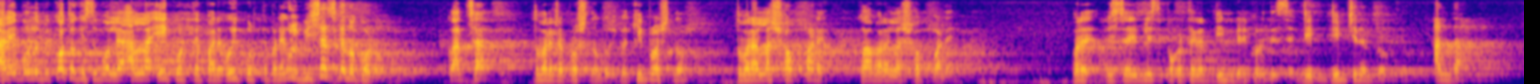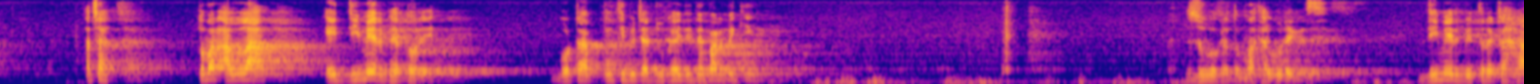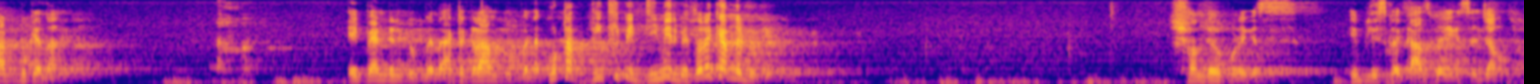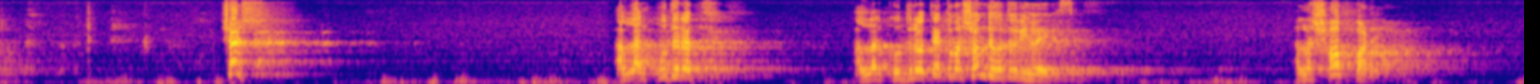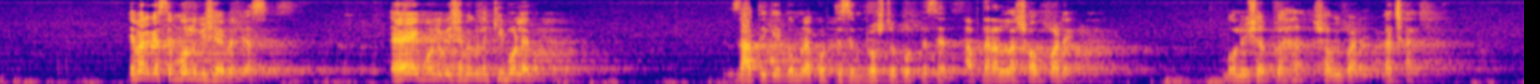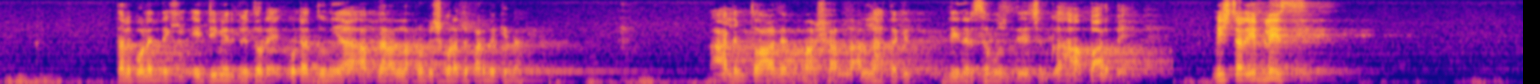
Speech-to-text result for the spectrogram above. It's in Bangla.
আর এই মৌলবী কত কিছু বলে আল্লাহ এই করতে পারে ওই করতে পারে। এগুলো বিশ্বাস কেন করো? আচ্ছা তোমার একটা প্রশ্ন করি। কি প্রশ্ন? তোমার আল্লাহ সব পারে? কয়, আমার আল্লাহ সব পারে। পরে মিস্টার ইবলিস পকেট থেকে ডিম বের করে দিচ্ছে ডিম ডিম চিনেন তো? আন্ডা। আচ্ছা তোমার আল্লাহ এই ডিমের ভেতরে গোটা পৃথিবীটা ঢুকাই দিতে পারবে কি? যুবকের তো মাথা ঘুরে গেছে। ডিমের ভিতরে একটা হাট ঢুকে না, এই প্যান্ডেল ঢুকবে না, একটা গ্রাম ঢুকবে না, গোটা পৃথিবী ডিমের ভেতরে কেমনে ঢুকে? সন্দেহ পড়ে গেছে। ইবলিস কয়, কাজ হয়ে গেছে, যাও। শেষ! আল্লাহর কুদরত, আল্লাহর কুদরতে তোমার সন্দেহ তৈরি হয়ে গেছে। আল্লাহ সব পারে। এবার গেছে মৌলবী সাহেবের কাছে। এই মৌলবী সাহেব এগুলো কি বলেন? জাতিকে গোমরা করতেছেন ভ্রষ্ট করতেছেন আপনার আল্লাহ সব পারে। মৌলবী সাহেব হ্যাঁ সবই পারে। আচ্ছা। তাহলে বলেন দেখি এই ডিমের ভেতরে গোটা দুনিয়া আপনার আল্লাহ প্রবেশ করাতে পারবে কিনা? আলেম তো আলেম মাশা আল্লাহ আল্লাহ তাকে দিনের সমুজ দিয়েছেন কয়, হ্যাঁ পারবে। মিস্টার ইবলিস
